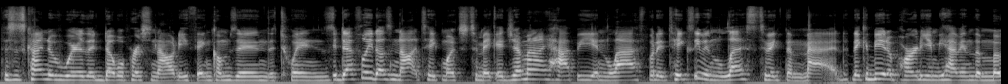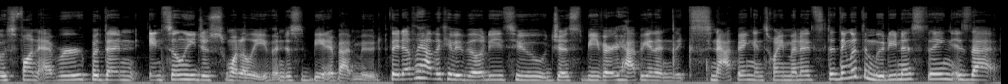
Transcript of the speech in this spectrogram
This is kind of where the double personality thing comes in, the twins. It definitely does not take much to make a Gemini happy and laugh, but it takes even less to make them mad. They could be at a party and be having the most fun ever, but then instantly just want to leave and just be in a bad mood. They definitely have the capability to just be very happy and then like snapping in 20 minutes. The thing with the moodiness thing is that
